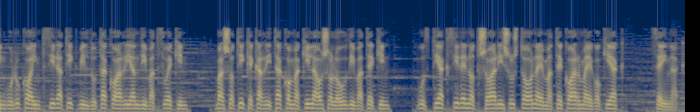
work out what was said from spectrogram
inguruko aintziratik bildutako harri handi batzuekin, basotik ekarritako makila oso loudi batekin, guztiak ziren otsoari susto ona emateko arma egokiak, zeinak.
